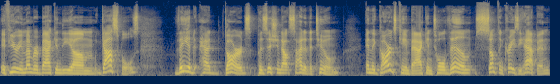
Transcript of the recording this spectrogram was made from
If you remember back in the um, Gospels, they had had guards positioned outside of the tomb, and the guards came back and told them something crazy happened.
